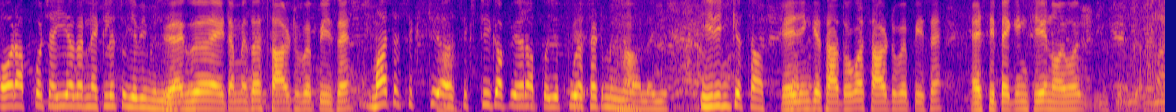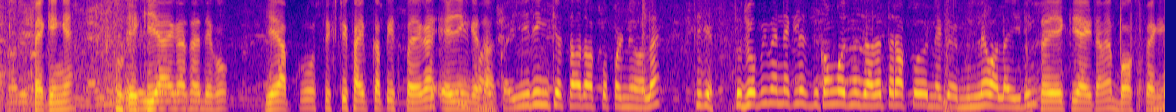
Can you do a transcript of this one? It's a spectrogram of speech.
और आपको चाहिए अगर नेकलेस तो ये भी मिल जाएगा। रेगुलर आइटम में सर साठ रुपये पीस है। मात्र सिक्सटी सिक्सटी का पेयर आपको ये पूरा सेट मिलने हाँ। वाला है ये। इयरिंग के साथ। एयरिंग के साथ होगा साठ रुपये पीस है। ऐसी पैकिंग चाहिए नॉर्मल पैकिंग है। एक ही आएगा सर देखो। ये आपको 65 का पीस पड़ेगा एयरिंग के साथ। इयरिंग के साथ आपको पड़ने वाला है ठीक है? तो जो भी मैं नेकलेस दिखाऊँगा उसमें ज़्यादातर आपको मिलने वाला है इयरिंग सर एक ही आइटम है बॉक्स पैकिंग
